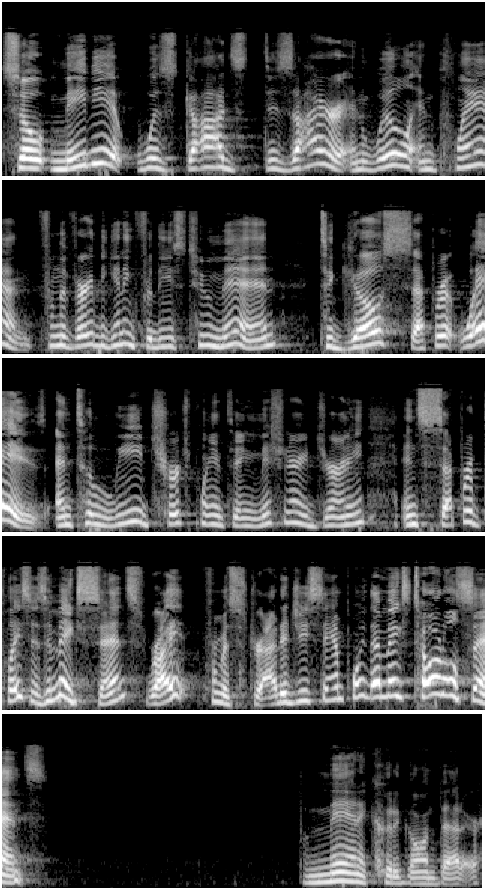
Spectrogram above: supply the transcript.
So maybe it was God's desire and will and plan from the very beginning for these two men to go separate ways and to lead church planting missionary journey in separate places. It makes sense, right? From a strategy standpoint, that makes total sense. But man, it could have gone better.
